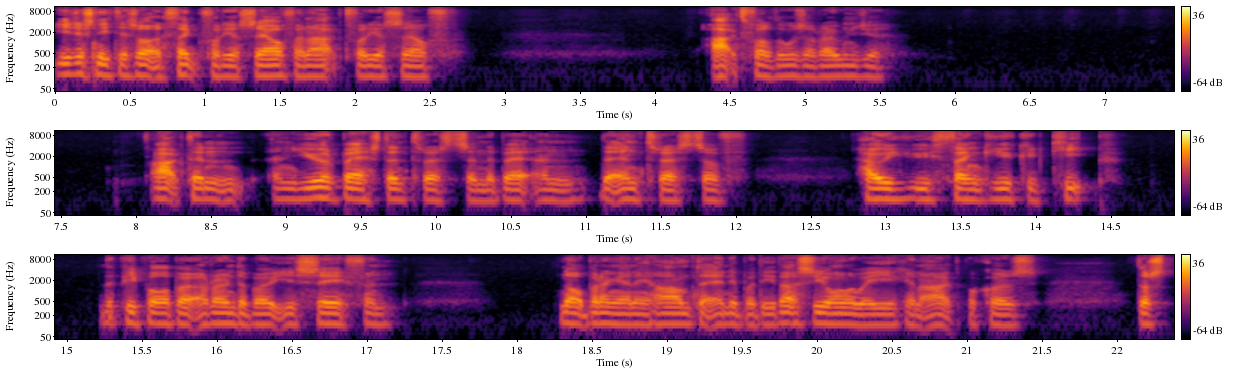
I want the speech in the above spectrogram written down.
you just need to sort of think for yourself and act for yourself. Act for those around you. Act in, in your best interests and the bit and the interests of how you think you could keep the people about around about you safe and not bring any harm to anybody. That's the only way you can act because there's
